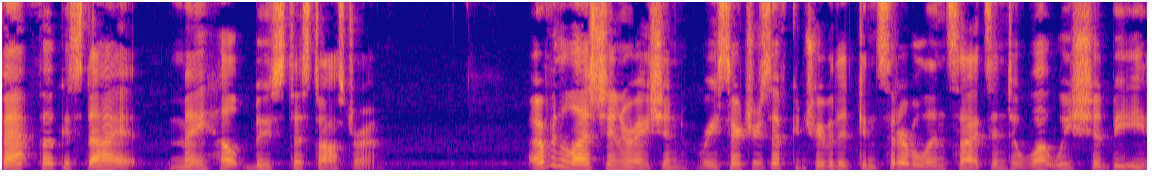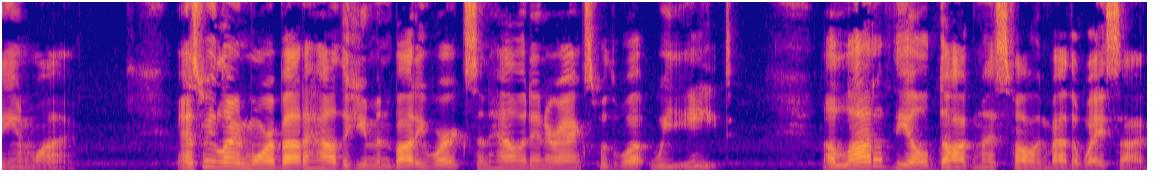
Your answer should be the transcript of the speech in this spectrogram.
fat focused diet may help boost testosterone. Over the last generation, researchers have contributed considerable insights into what we should be eating and why. As we learn more about how the human body works and how it interacts with what we eat, a lot of the old dogma is falling by the wayside.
